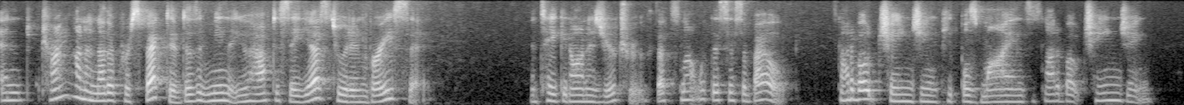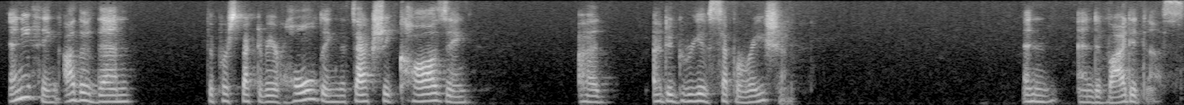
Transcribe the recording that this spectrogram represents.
And trying on another perspective doesn't mean that you have to say yes to it, embrace it, and take it on as your truth. That's not what this is about. It's not about changing people's minds, it's not about changing anything other than the perspective you're holding that's actually causing a, a degree of separation. And and dividedness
